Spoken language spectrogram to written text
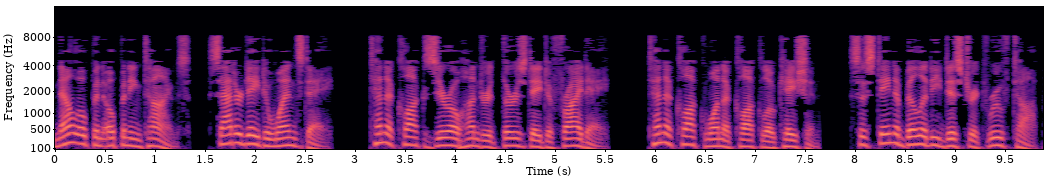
Now open opening times. Saturday to Wednesday, 10 o'clock 000 Thursday to Friday. 10 o'clock 1 o'clock Location. Sustainability District Rooftop.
